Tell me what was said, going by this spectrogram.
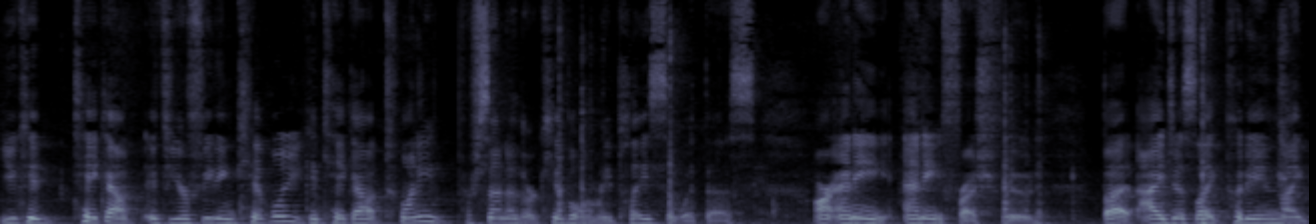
You could take out, if you're feeding kibble, you could take out 20% of their kibble and replace it with this or any any fresh food. But I just like putting like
